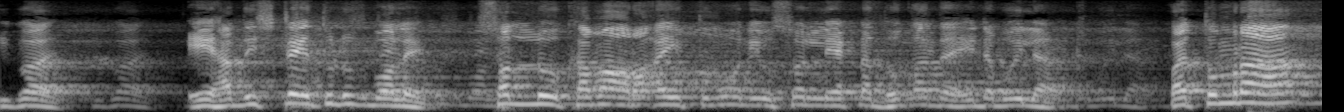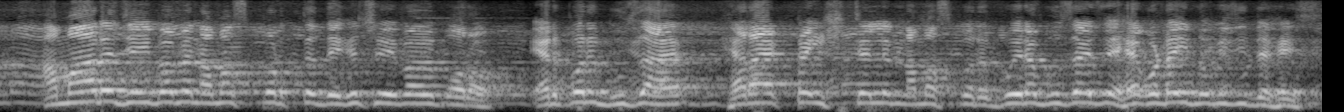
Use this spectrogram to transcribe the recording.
কি কয়? এই হাদিসটা এতটুকু বলে, সল্লু খামা রাই তুমনি উসল্লি। একটা ধোকা দেয়, এটা বইলা। তোমরা আমারে যেইভাবে নামাজ পড়তে দেখেছ, এইভাবে পড়ো। এরপরে বুঝায়, হেরা একটা স্টাইলের নামাজ পড়ে। বইরা বুঝায় যে, হেগোটাই নবীজি দেখাইছে।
